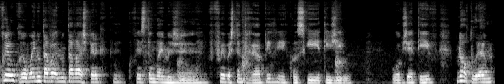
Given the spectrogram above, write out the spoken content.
Correu, correu bem, não estava não estava à espera que, que corresse tão bem, mas eh, foi bastante rápido e consegui atingir o, o objetivo. Na altura,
